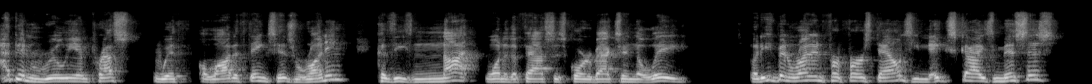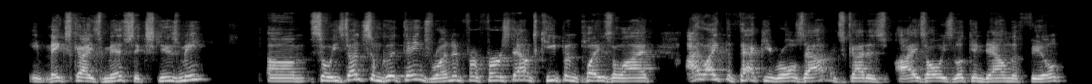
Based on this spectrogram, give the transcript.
I've been really impressed with a lot of things. His running, because he's not one of the fastest quarterbacks in the league, but he's been running for first downs. He makes guys misses. He makes guys miss, excuse me. Um, so he's done some good things, running for first downs, keeping plays alive. I like the fact he rolls out. He's got his eyes always looking down the field.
